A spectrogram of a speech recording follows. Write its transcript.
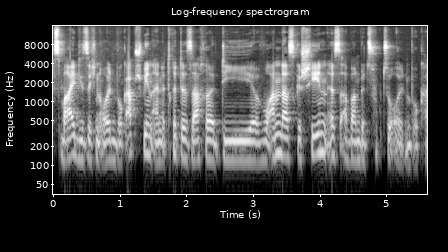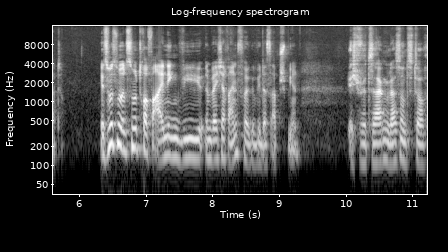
Zwei, die sich in Oldenburg abspielen, eine dritte Sache, die woanders geschehen ist, aber einen Bezug zu Oldenburg hat. Jetzt müssen wir uns nur darauf einigen, wie, in welcher Reihenfolge wir das abspielen. Ich würde sagen, lass uns doch.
